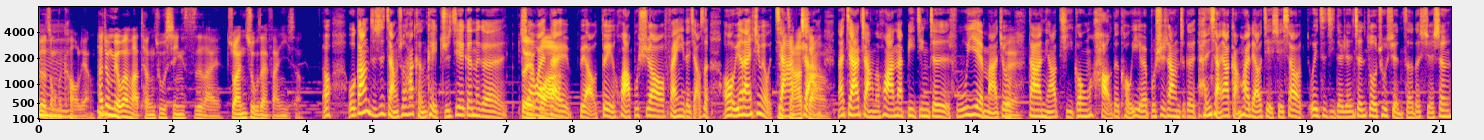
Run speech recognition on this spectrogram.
各种的考量，他就没有办法腾出心思来专注在翻译上。哦，我刚刚只是讲说，他可能可以直接跟那个校外代表对话，不需要翻译的角色。哦，原来是因为有家长。家长那家长的话，那毕竟这服务业嘛，就当然你要提供好的口译，而不是让这个很想要赶快了解学校、为自己的人生做出选择的学生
